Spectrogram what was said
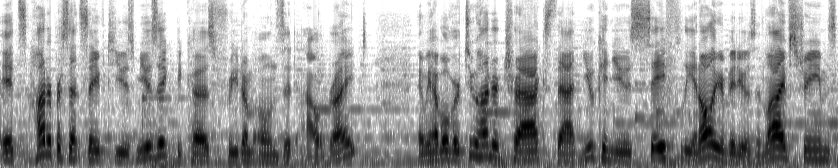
It's 100% safe to use music because Freedom owns it outright. And we have over 200 tracks that you can use safely in all your videos and live streams.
